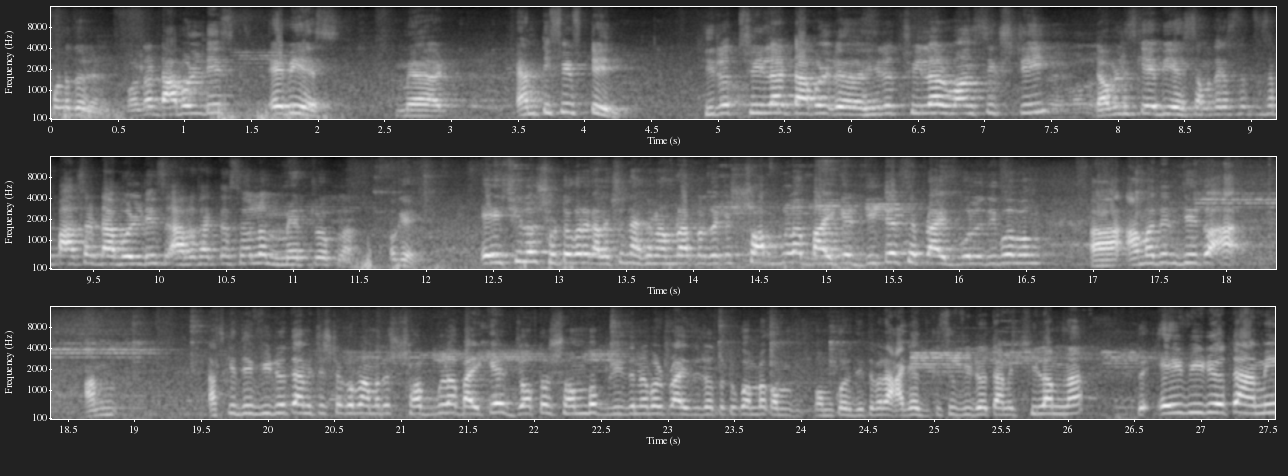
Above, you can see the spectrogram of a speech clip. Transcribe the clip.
ফোনটা ধরেন ওটা double disc ABS MT fifteen Hero Thriller double Hero Thriller one sixty double disc ABS আমাদের কাছে থাকতেছে পালসার ডাবল ডিস্ক আরও থাকতেছে হলো মেট্রো প্লাস ওকে এই ছিল ছোট করে কালেকশন এখন আমরা আপনাদেরকে সবগুলো বাইকের ডিটেলসে প্রাইস বলে দিব এবং আমাদের যেহেতু আজকে যে ভিডিওতে আমি চেষ্টা করব আমাদের সবগুলো বাইকের যত সম্ভব রিজনেবল প্রাইসে যতটুকু আমরা কম কম করে দিতে পারি। আগের কিছু ভিডিওতে আমি ছিলাম না। তো এই ভিডিওতে আমি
